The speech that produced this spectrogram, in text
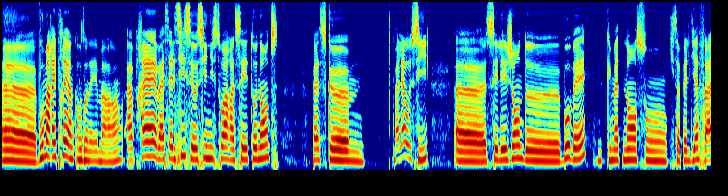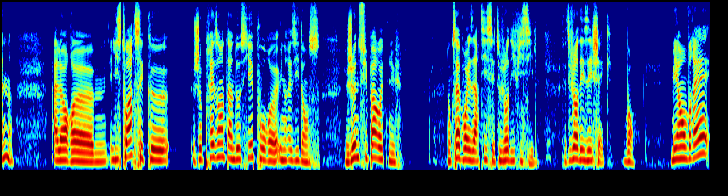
Euh, vous m'arrêterez hein, quand vous en avez marre. Hein. Après, bah, celle-ci, c'est aussi une histoire assez étonnante parce que bah, là aussi, euh, c'est les gens de Beauvais qui maintenant sont, qui s'appellent Diaphane. Alors, euh, l'histoire, c'est que je présente un dossier pour une résidence. Je ne suis pas retenue. Donc ça, pour les artistes, c'est toujours difficile. C'est toujours des échecs. Bon. Mais en vrai,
